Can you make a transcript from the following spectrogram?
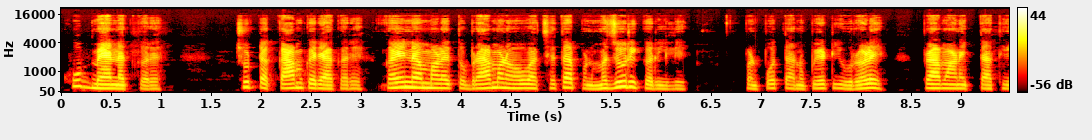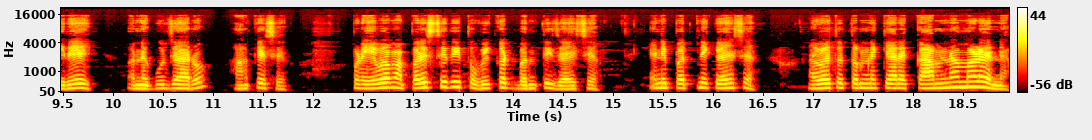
ખૂબ મહેનત કરે. છૂટક કામ કર્યા કરે. કંઈ ન મળે તો બ્રાહ્મણ હોવા છતાં પણ મજૂરી કરી લે. પણ પોતાનું પેટીયું રળે, પ્રામાણિકતાથી રહે અને ગુજારો હાંકે છે. પણ એવામાં પરિસ્થિતિ તો વિકટ બનતી જાય છે. એની પત્ની કહે છે હવે તો તમને ક્યારેક કામ ન મળે ને,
